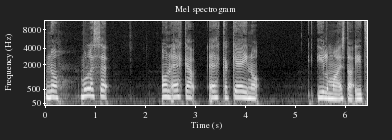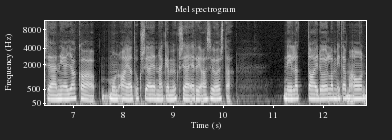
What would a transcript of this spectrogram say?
No, mulle se on ehkä ehkä keino ilmaista itseäni ja jakaa mun ajatuksia ja näkemyksiä eri asioista niillä taidoilla, mitä mä oon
